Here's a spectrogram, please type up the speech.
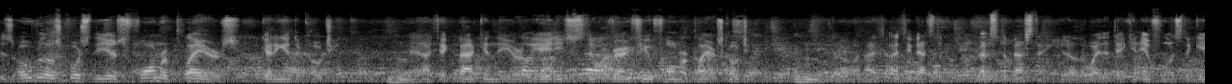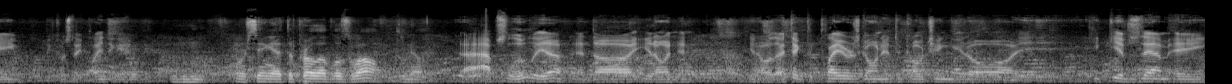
is over those course of the years, former players getting into coaching. Mm-hmm. And I think back in the early '80s, there were very few former players coaching. Mm-hmm. You know, and I, I, think that's the that's the best thing. You know, the way that they can influence the game because they played the game. Mm-hmm. We're seeing it at the pro level as well. You know. Uh, absolutely, yeah, and uh, you know, and, and, you know, I think the players going into coaching, you know, uh, it, it gives them a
